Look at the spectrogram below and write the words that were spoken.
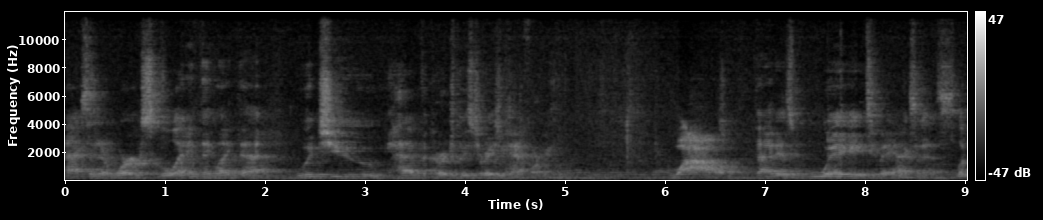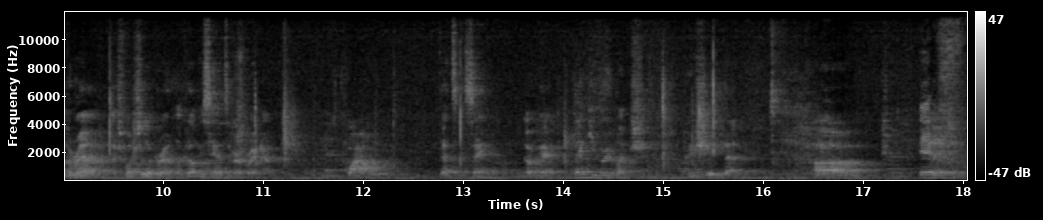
accident at work, school, anything like that, would you have the courage, please, to raise your hand for me? Wow, that is way too many accidents. Look around. I just want you to look around. Look at all these hands that are up right now. Wow, that's insane. Okay, thank you very much. Appreciate that. Um, if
